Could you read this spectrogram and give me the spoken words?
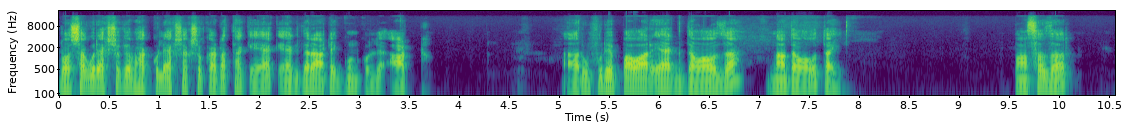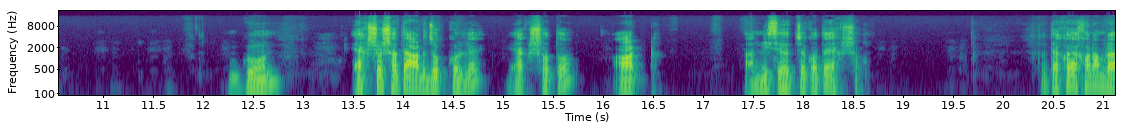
লসাগুর একশোকে ভাগ করলে একশো একশো কাটা থাকে এক এক দ্বারা আট এক গুণ করলে আট। আর উপরে পাওয়ার এক দেওয়াও যা, না দেওয়াও তাই। পাঁচ হাজার গুণ একশোর সাথে আট যোগ করলে একশত আট। আর নিচে হচ্ছে কত? একশো। তো দেখো এখন আমরা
